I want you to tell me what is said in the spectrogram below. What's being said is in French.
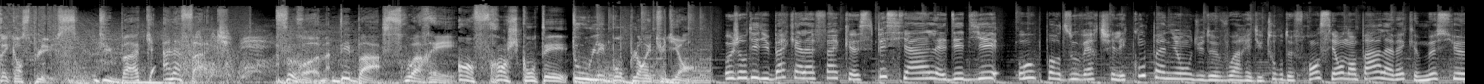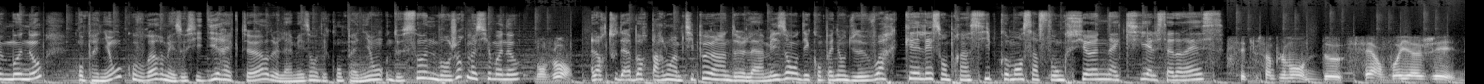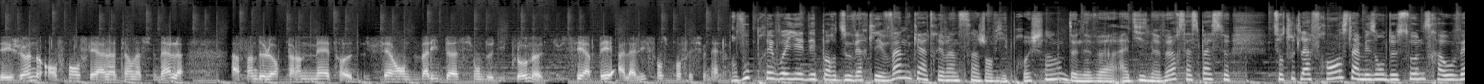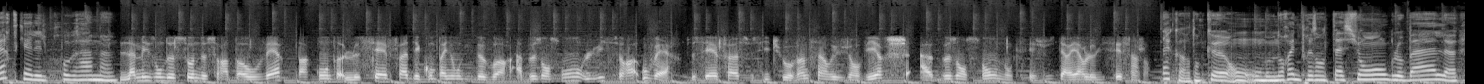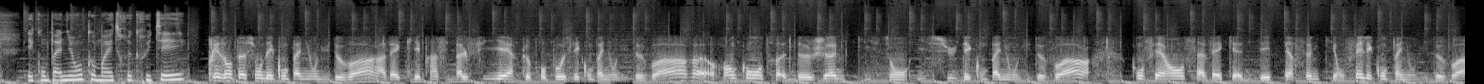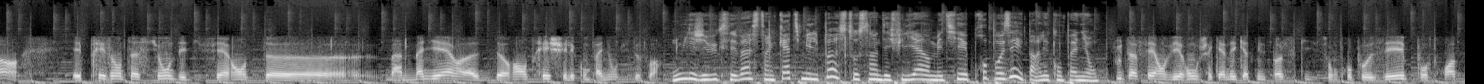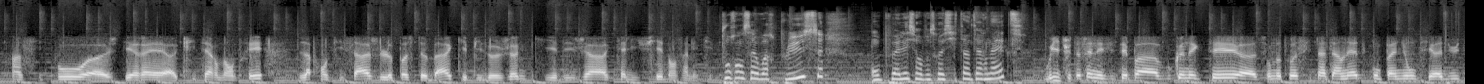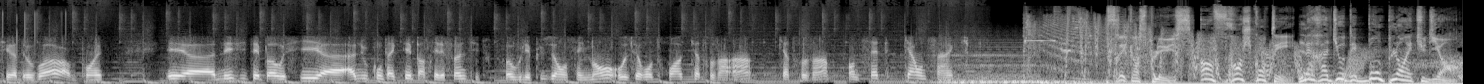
Fréquence Plus, du bac à la fac. Forum, débat, soirée, en Franche-Comté, tous les bons plans étudiants. Aujourd'hui du bac à la fac spécial dédié aux portes ouvertes chez les compagnons du devoir et du Tour de France et on en parle avec monsieur Monod, compagnon, couvreur mais aussi directeur de la maison des compagnons de Saône. Bonjour monsieur Monod. Bonjour. Alors tout d'abord parlons un petit peu hein, de la maison des compagnons du devoir. Quel est son principe? Comment ça fonctionne? À qui elle s'adresse? C'est tout simplement de faire voyager des jeunes en France et à l'international afin de leur permettre différentes validations de diplômes du CAP à la licence professionnelle. Vous prévoyez des portes ouvertes les 24 et 25 janvier prochains, de 9h à 19h. Ça se passe sur toute la France. La maison de Saône sera ouverte. Quel est le programme? La maison de Saône ne sera pas ouverte. Par contre, le CFA des compagnons du devoir à Besançon, lui, sera ouvert. Ce CFA se situe au 25 rue Jean Virch à Besançon, donc c'est juste derrière le lycée Saint-Jean. D'accord, donc euh, on, on, aura une présentation globale des compagnons, comment être recrutés? Présentation des compagnons du devoir avec les principales filières que proposent les compagnons du devoir, rencontre de jeunes qui sont issus des compagnons du devoir, conférence avec des personnes qui ont fait les compagnons du devoir et présentation des différentes euh, bah, manières de rentrer chez les compagnons du devoir. Oui, j'ai vu que c'est vaste, hein, 4000 postes au sein des filières métiers proposés par les compagnons. Tout à fait, environ chaque année 4000 postes qui sont proposés pour trois principaux, euh, je dirais, euh, critères d'entrée, l'apprentissage, le post-bac et puis le jeune qui est déjà qualifié dans un métier. Pour en savoir plus, on peut aller sur votre site internet? Oui, tout à fait. N'hésitez pas à vous connecter sur notre site internet compagnon-du-devoir.fr et euh, n'hésitez pas aussi à, à, nous contacter par téléphone si toutefois vous voulez plus de renseignements au 03 81 80 37 45. Fréquence Plus, en Franche-Comté, la radio des bons plans étudiants.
